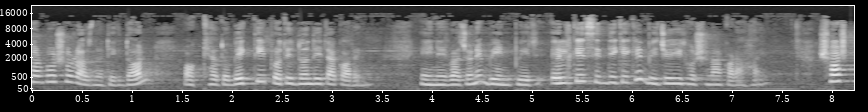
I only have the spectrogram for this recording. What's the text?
সর্বস্ব রাজনৈতিক দল অখ্যাত ব্যক্তি প্রতিদ্বন্দ্বিতা করেন। এই নির্বাচনে বিএনপির এল কে সিদ্দিকিকে বিজয়ী ঘোষণা করা হয়। ষষ্ঠ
